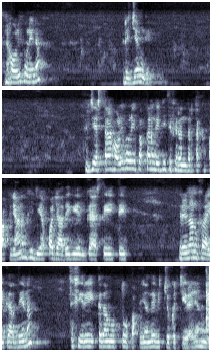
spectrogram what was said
ਫਿਰ ਹੌਲੀ ਹੌਲੀ ਨਾ ਰਿੱਝਣਗੇ। ਫਿਰ ਜਿਸ ਤਰ੍ਹਾਂ ਹੌਲੀ ਹੌਲੀ ਪੱਕਣਗੇ ਜੀ ਤੇ ਫਿਰ ਅੰਦਰ ਤੱਕ ਪੱਕ ਜਾਣਗੇ। ਜੇ ਆਪਾਂ ਜ਼ਿਆਦਾ ਗੈਸ ਤੇਜ਼ ਤੇ ਫਿਰ ਇਹਨਾਂ ਨੂੰ ਫਰਾਈ ਕਰਦੇ ਆ ਨਾ, ਤੇ ਫਿਰ ਇਹ ਇੱਕਦਮ ਉੱਤੋਂ ਪੱਕ ਜਾਂਦੇ, ਵਿੱਚੋਂ ਕੱਚੇ ਰਹਿ ਜਾਣਗੇ।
